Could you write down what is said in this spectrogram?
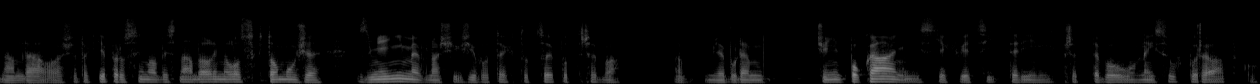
nám dáváš. A tak tě prosím, abys nám dali milost k tomu, že změníme v našich životech to, co je potřeba. A že budeme činit pokání z těch věcí, které před tebou nejsou v pořádku.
